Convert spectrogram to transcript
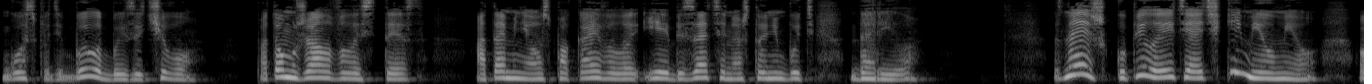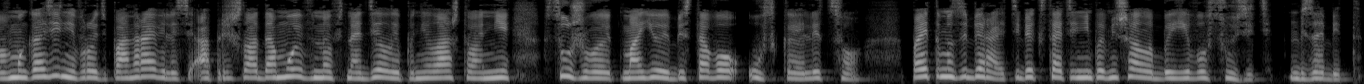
Господи, было бы из-за чего. Потом жаловалась Тесс, а та меня успокаивала и обязательно что-нибудь дарила. Знаешь, купила эти очки Миу-Миу. В магазине вроде понравились, а пришла домой, вновь надела и поняла, что они суживают моё и без того узкое лицо. Поэтому забирай. Тебе, кстати, не помешало бы его сузить. Без обид.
